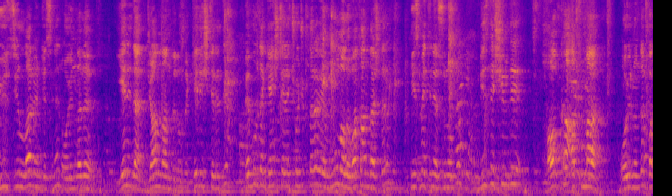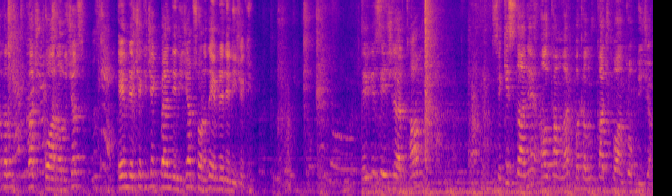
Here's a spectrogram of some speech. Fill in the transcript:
yüzyıllar öncesinin oyunları yeniden canlandırıldı, geliştirildi ve burada gençlere, çocuklara ve Muğlalı vatandaşların hizmetine sunuldu. Biz de şimdi halka atma oyununda bakalım kaç puan alacağız. Emre çekecek, ben deneyeceğim, sonra da Emre deneyecek. Sevgili seyirciler tam 8 tane halkam var. Bakalım kaç puan toplayacağım.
